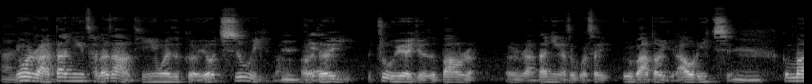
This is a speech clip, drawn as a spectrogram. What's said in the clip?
啊因为阮丹宁出了桩事体，因为是狗友欺负伊嘛嗯，后头伊祝月就是帮阮呃阮丹宁搿只角色安排到伊拉屋里去，嗯。葛末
